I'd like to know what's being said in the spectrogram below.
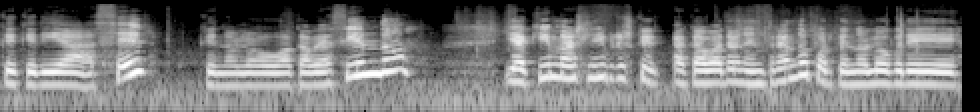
que quería hacer, que no lo acabé haciendo. Y aquí más libros que acabaron entrando porque no logré...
